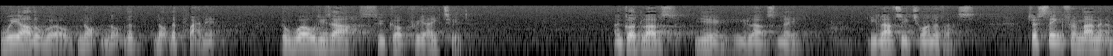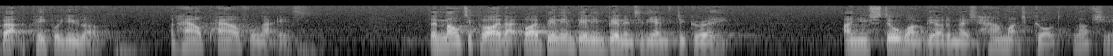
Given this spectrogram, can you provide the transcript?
we are the world, not, not, the, not the planet. The world is us who God created. And God loves you, He loves me, He loves each one of us. Just think for a moment about the people you love and how powerful that is. Then multiply that by a billion, billion, billion to the nth degree and you still won't be able to measure how much God loves you.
